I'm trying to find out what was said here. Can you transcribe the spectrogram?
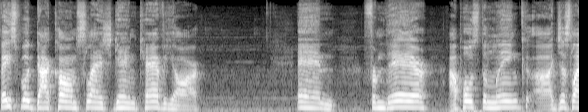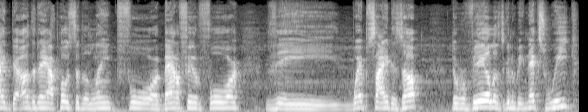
Facebook.com slash game caviar. And from there, I'll post the link. Uh, just like the other day, I posted the link for Battlefield 4. The website is up. The reveal is going to be next week.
